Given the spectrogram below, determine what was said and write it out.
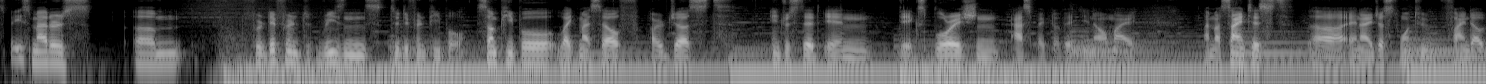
Space matters um, for different reasons to different people. Some people, like myself, are just interested in the exploration aspect of it. You know, my, I'm a scientist uh, and I just want to find out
